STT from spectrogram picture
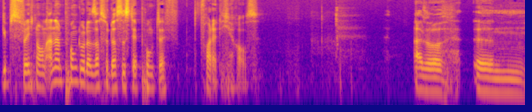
gibt es vielleicht noch einen anderen Punkt oder sagst du, das ist der Punkt, der fordert dich heraus? Also, ähm,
